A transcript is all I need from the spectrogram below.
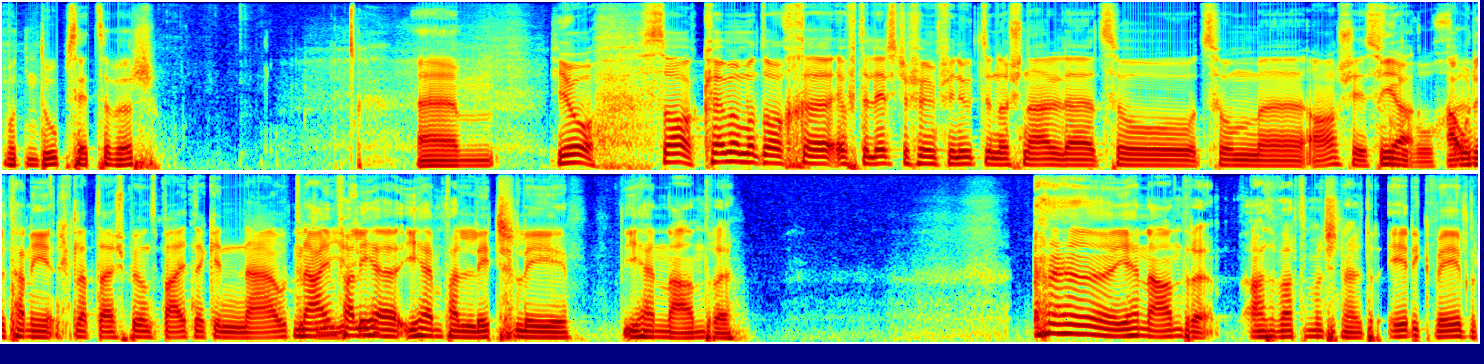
wo du besetzen wirst. Ähm, Jo, so, kommen wir doch äh, auf die letzten fünf Minuten noch schnell äh, zu, zum äh, Anschiss von ja, der Woche. auch dort ich. ich glaube, da ist bei uns beiden genau der Nein, im Fall, ich, habe- ich habe im Fall letztlich ich habe einen anderen. ich habe einen anderen. Also warte mal schnell, der Erik Weber.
